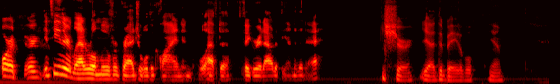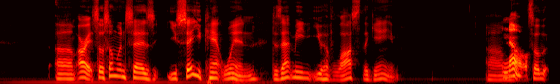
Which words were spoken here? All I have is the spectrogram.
Or, or it's either lateral move or gradual decline and we'll have to figure it out at the end of the day. Sure. Yeah debatable. Yeah um, all right so someone says you say you can't win does that mean you have lost the game um, no so th-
